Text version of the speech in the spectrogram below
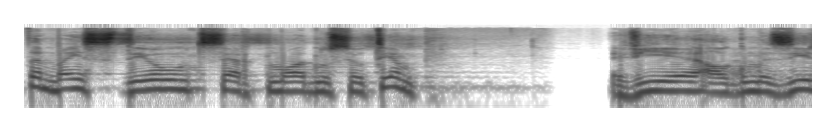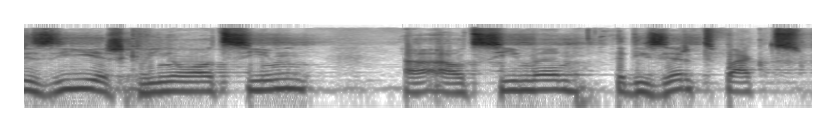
também se deu, de certo modo, no seu tempo. Havia algumas heresias que vinham ao de cima, ao de cima a dizer que de facto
